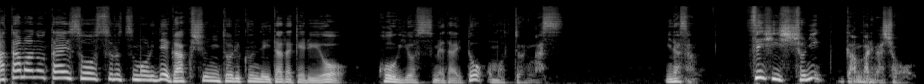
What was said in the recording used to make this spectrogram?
頭の体操をするつもりで学習に取り組んでいただけるよう講義を進めたいと思っております。皆さん、ぜひ一緒に頑張りましょう。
